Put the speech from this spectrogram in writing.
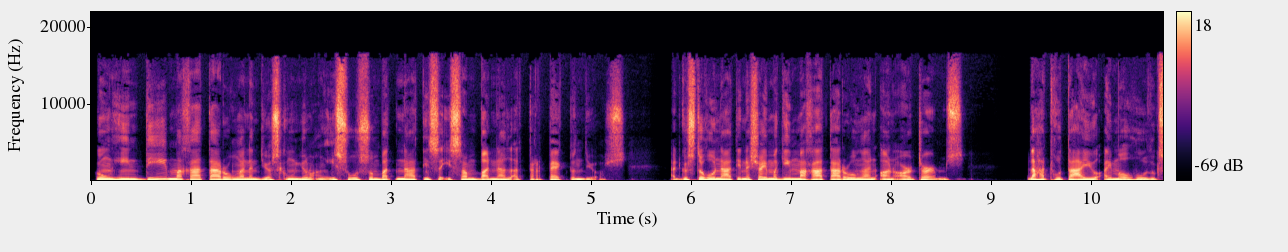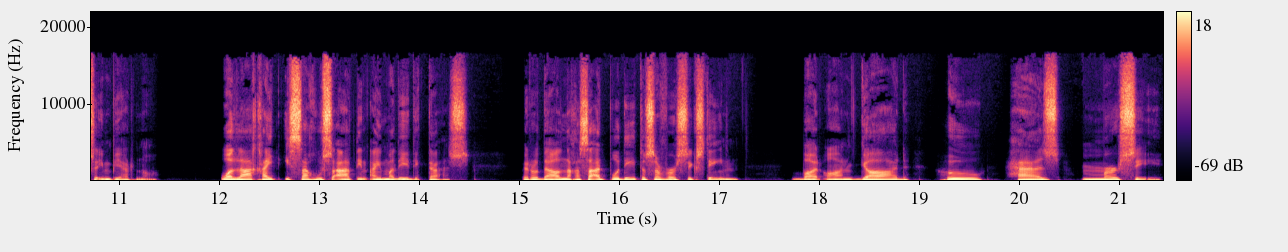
kung hindi makatarungan ng Diyos, kung yun ang isusumbat natin sa isang banal at perpektong Diyos, at gusto ho natin na siya ay maging makatarungan on our terms, lahat ho tayo ay mahuhulog sa impyerno. Wala kahit isa ho sa atin ay madidigtas. Pero dahil nakasaad po dito sa verse 16, But on God who has mercy.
